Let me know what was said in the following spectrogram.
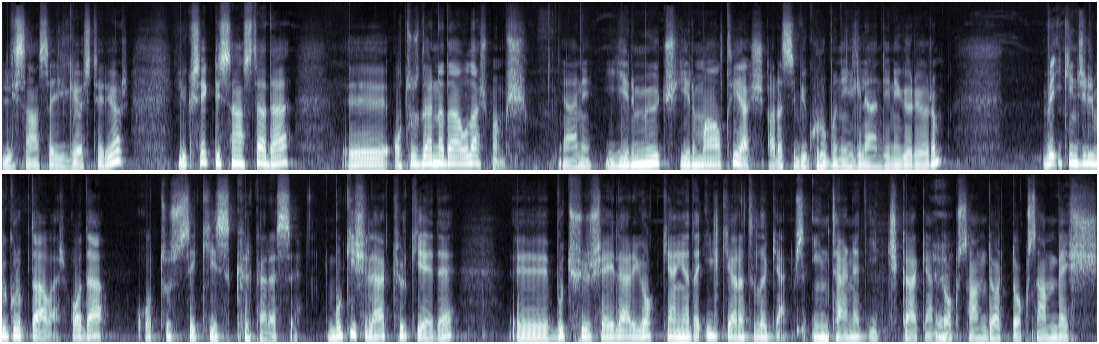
lisansa ilgi gösteriyor. Yüksek lisansta da e, 30'larına daha ulaşmamış. Yani 23-26 yaş arası bir grubun ilgilendiğini görüyorum. Ve ikincili bir grup daha var. O da 38-40 arası. Bu kişiler Türkiye'de e, bu tür şeyler yokken ya da ilk yaratılırken mesela internet ilk çıkarken evet. 94-95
